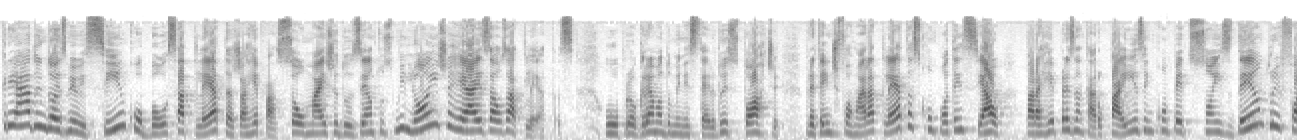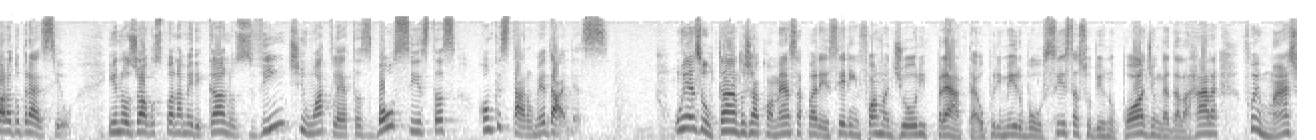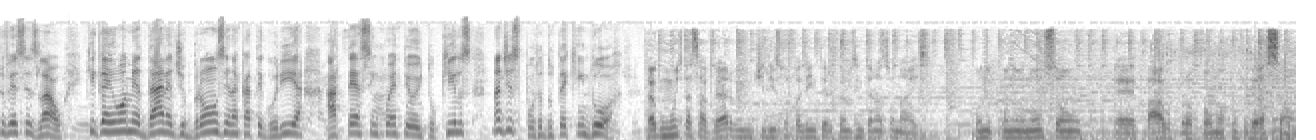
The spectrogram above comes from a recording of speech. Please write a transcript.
Criado em 2005, o Bolsa Atleta já repassou mais de 200 milhões de reais aos atletas. O programa do Ministério do Esporte pretende formar atletas com potencial para representar o país em competições dentro e fora do Brasil. E nos Jogos Pan-Americanos, 21 atletas bolsistas conquistaram medalhas. O resultado já começa a aparecer em forma de ouro e prata. O primeiro bolsista a subir no pódio em Guadalajara foi Márcio Venceslau, que ganhou a medalha de bronze na categoria até 58 quilos na disputa do Tequendor. Pego muito dessa verba e utilizo para fazer intercâmbios internacionais, quando, quando não são é, pagos por uma confederação.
